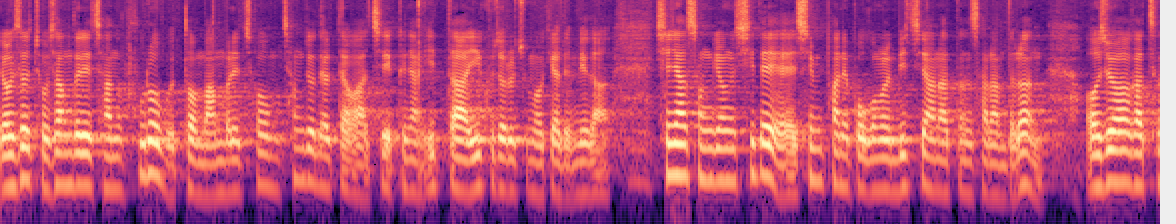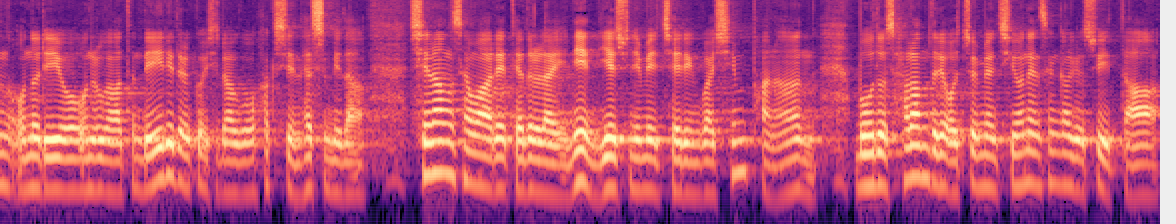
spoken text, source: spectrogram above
여기서 조상들이 잔 후로부터 만물이 처음 창조될 때와 같이 그냥 있다 이 구절을 주목해야 됩니다. 신약 성경 시대에 심판의 복음을 믿지 않았던 사람들은 어제와 같은 오늘이요 오늘과 같은 내일이 될 것이라고 확신했습니다. 신앙생활의 데드라인인 예수님의 재림과 심판은 모두 사람들이 어쩌면 지어낸 생각일 수 있다.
